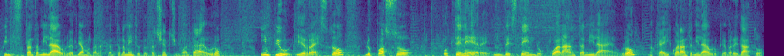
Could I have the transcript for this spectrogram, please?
Quindi 70.000 euro li abbiamo dall'accantonamento da 350 euro, in più il resto lo posso ottenere investendo 40.000 euro, ok? 40.000 euro che avrei dato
